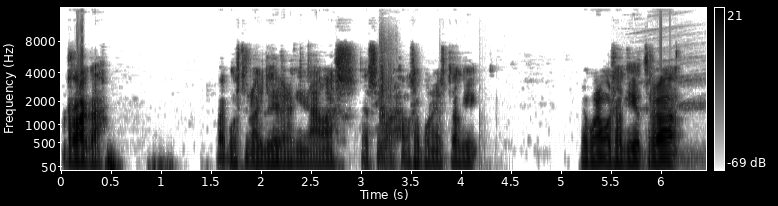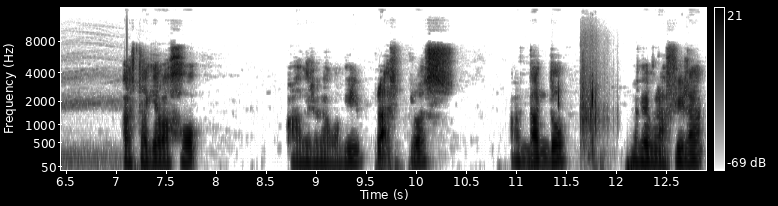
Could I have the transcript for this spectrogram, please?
Raga. he puesto una hilera aquí nada más. Es igual, vamos a poner esto aquí. Le ponemos aquí otra. Hasta aquí abajo. A ver, lo hago aquí. Plus, plus. Andando. Me queda una fila.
